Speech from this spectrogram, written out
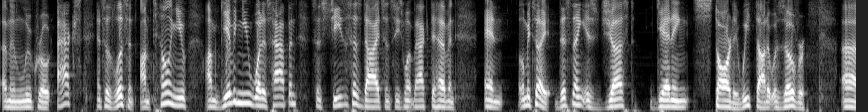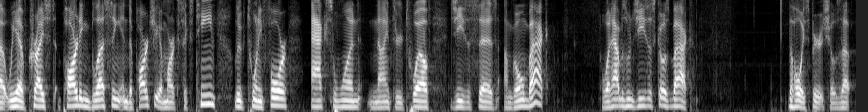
and then Luke wrote Acts and says, Listen, I'm telling you, I'm giving you what has happened since Jesus has died, since he's went back to heaven. And let me tell you, this thing is just getting started. We thought it was over. Uh, we have Christ parting, blessing, and departure in Mark 16, Luke 24, Acts 1, 9 through 12. Jesus says, I'm going back. What happens when Jesus goes back? The Holy Spirit shows up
